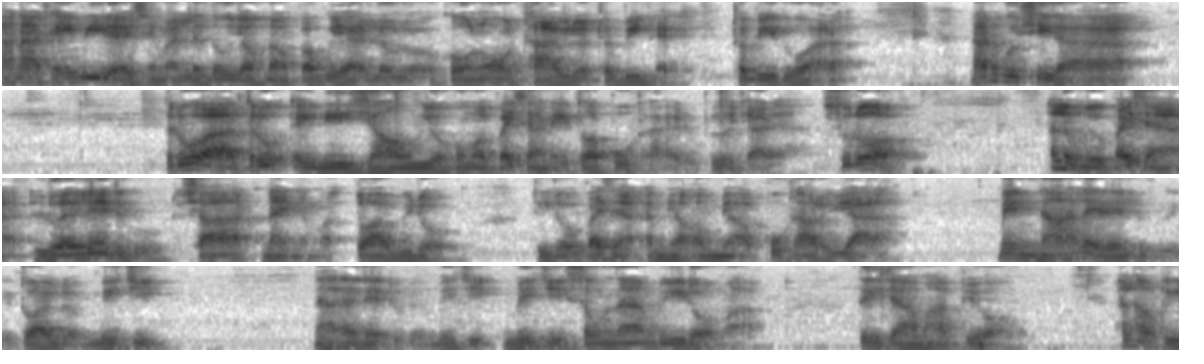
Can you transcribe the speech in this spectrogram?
အာနာထိန်ပြီးတဲ့အချိန်မှာလက်သုံးယောက်တော့ပောက်ကြရလို့လို့အကုန်လုံးကိုထားပြီးတော့ထွက်ပြီးလိုက်ထွက်ပြီးသွားတာနောက်တစ်ခုရှိတာကသူတို့ကသူတို့အိမ်တွေရောင်းပြီးတော့ဟိုမှာပိုက်ဆံတွေသွားပို့ထားတယ်လို့ပြောကြတယ်ဆိုတော့အဲ့လိုမျိုးပိုက်ဆံလွယ်လင့်တကူတခြားနိုင်ငံမှာတွားပြီးတော့ဒီလိုပိုက်ဆံအမြောက်အများပို့ထားလို့ရတာမင်းနားလဲတဲ့လူတွေတွားပြီးတော့မေးကြည့်နားလဲတဲ့လူတွေမေးကြည့်မေးကြည့်စုံစမ်းပြီးတော့မှတေချာမှပြောအဲ့လောက်ဒီ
